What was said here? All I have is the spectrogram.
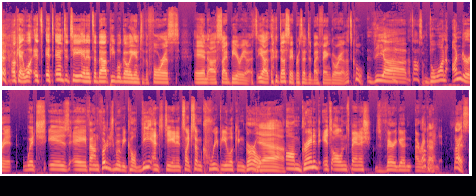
okay, well, it's it's entity, and it's about people going into the forest in uh, Siberia. It's, yeah, it does say presented by Fangoria. That's cool. The uh That's awesome. the one under it, which is a found footage movie called The Entity, and it's like some creepy looking girl. Yeah, Um, granted, it's all in Spanish. It's very good. I recommend it. nice.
